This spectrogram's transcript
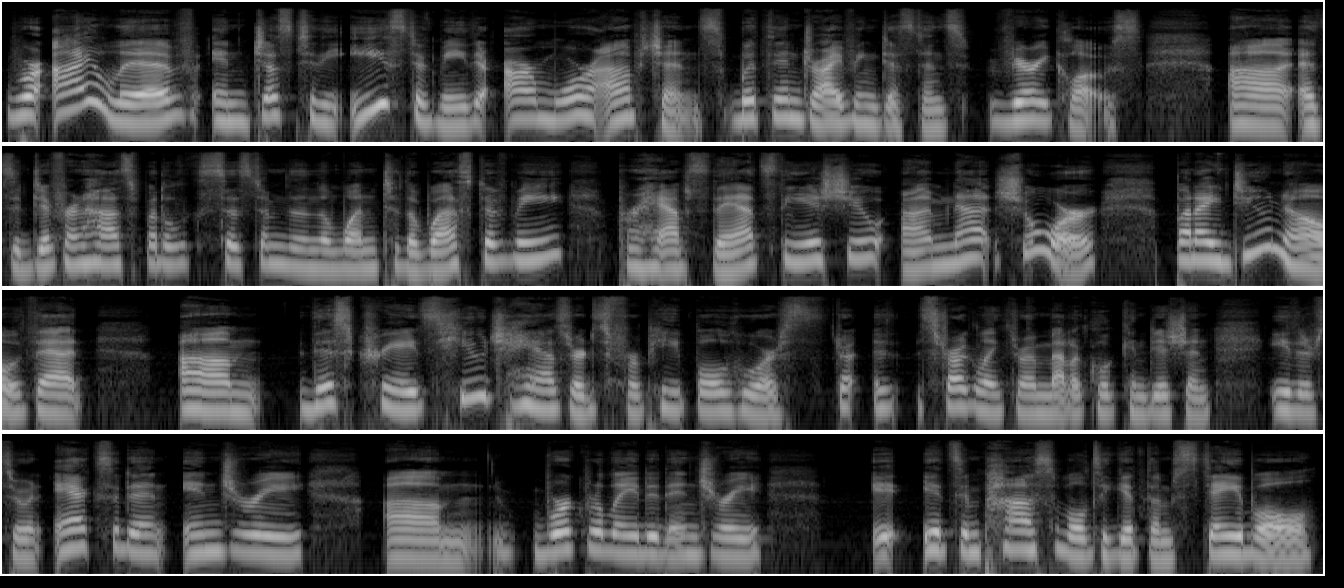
where I live and just to the east of me, there are more options within driving distance, very close. Uh, it's a different hospital system than the one to the west of me. Perhaps that's the issue. I'm not sure. But I do know that um, this creates huge hazards for people who are str- struggling through a medical condition, either through an accident, injury, um, work related injury. It, it's impossible to get them stable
